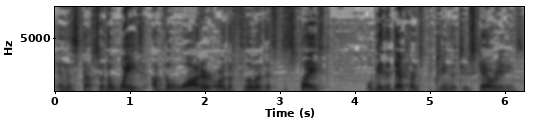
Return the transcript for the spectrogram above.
in the stuff. So the weight of the water or the fluid that's displaced will be the difference between the two scale readings.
